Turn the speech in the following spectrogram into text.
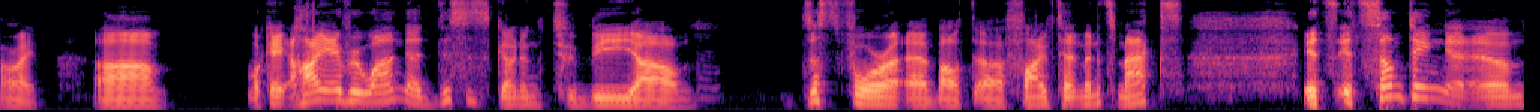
All right. Um, okay. Hi, everyone. Uh, this is going to be um, just for uh, about uh, five ten minutes max. It's it's something um,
